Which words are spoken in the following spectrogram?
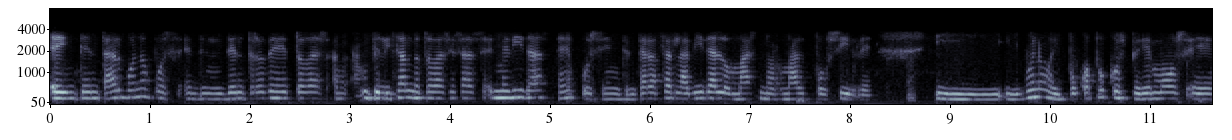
e intentar, bueno, pues dentro de todas, utilizando todas esas medidas, ¿eh? pues intentar hacer la vida lo más normal posible. Y, bueno, y poco a poco esperemos eh,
